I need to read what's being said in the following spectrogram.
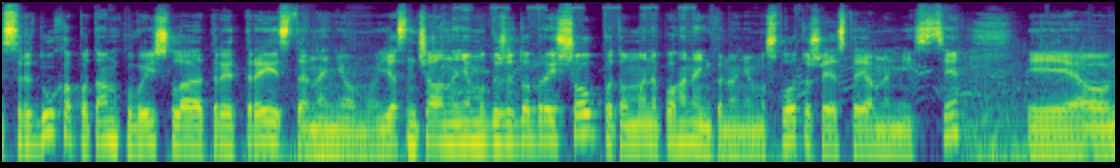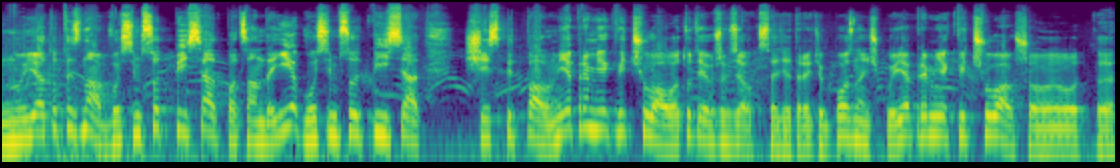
середуха по танку вийшла 3300 на ньому. Я спочатку на ньому дуже добре йшов, потім у мене поганенько на ньому йшло, то що я стояв на місці. І, ну я тут і знав, 850 пацан дає, 850, ще з підпалом. Я прям як відчував, отут я вже взяв, кстати, третю позначку. Я прям як відчував, що от, е,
